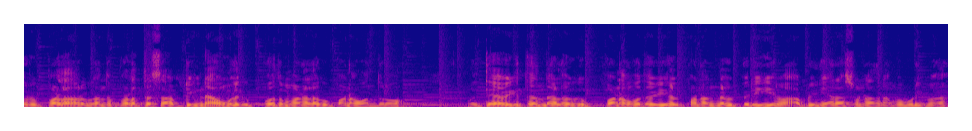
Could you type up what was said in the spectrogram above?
ஒரு பழம் இருக்கும். அந்த பழத்தை சாப்பிட்டீங்கன்னா உங்களுக்கு போதுமான அளவுக்கு பணம் வந்துடும் உங்கள் தேவைக்கு தகுந்த அளவுக்கு பண உதவிகள் பணங்கள் பெருகிரும் அப்படின்னு யாராவது சொன்னால் அதை நம்ப முடியுமா?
